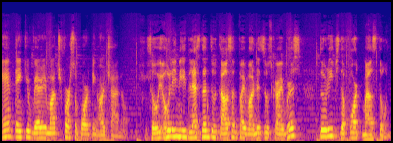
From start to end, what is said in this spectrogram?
And thank you very much for supporting our channel. So we only need less than 2,500 subscribers to reach the fourth milestone.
